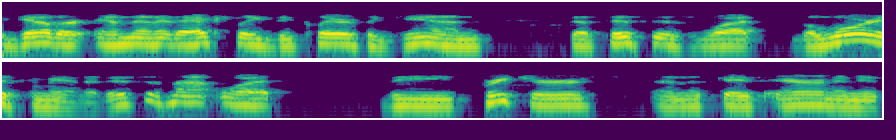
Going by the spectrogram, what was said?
together. And then it actually declares again that this is what the Lord has commanded. This is not what the preachers, in this case Aaron and his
